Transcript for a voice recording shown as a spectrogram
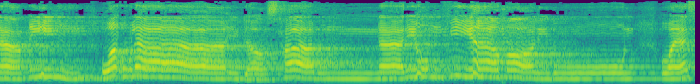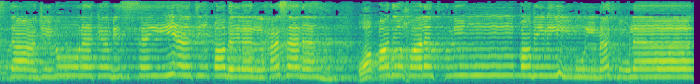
أعناقهم وأولئك أصحاب النار هم فيها خالدون ويستعجلونك بالسيئة قبل الحسنة وقد خلت من قبلهم المثلات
